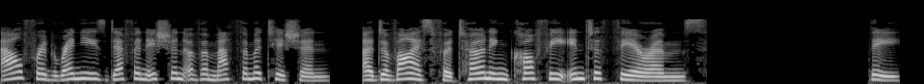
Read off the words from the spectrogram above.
Alfred Renyi's definition of a mathematician, "...a device for turning coffee into theorems." The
